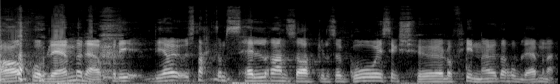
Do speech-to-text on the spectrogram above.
av problemet der. fordi De har jo snakket om selvransakelse, gå i seg sjøl og finne ut av problemene.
